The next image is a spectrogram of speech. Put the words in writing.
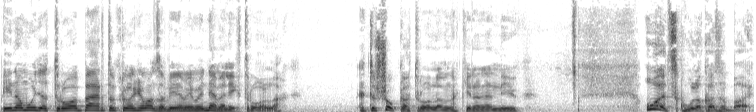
Én amúgy a trollpártokról nekem az a véleményem, hogy nem elég trollak. Ettől sokkal trollabbnak kéne lenniük. Old schoolok az a baj.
